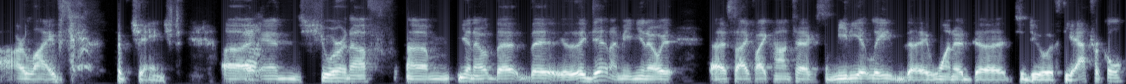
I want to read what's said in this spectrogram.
our lives have changed. Uh, And sure enough, um, you know, the, the, they did. I mean, you know, it, uh, sci-fi context immediately. They wanted uh, to do a theatrical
